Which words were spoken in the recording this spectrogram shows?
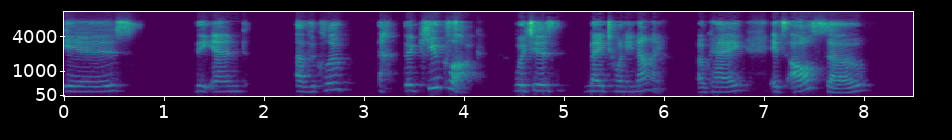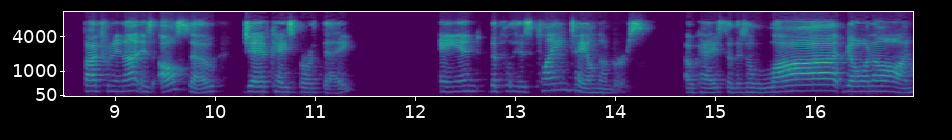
is the end of the clue the q clock which is May 29. Okay. It's also 529 is also JFK's birthday and the, his plane tail numbers. Okay. So there's a lot going on.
